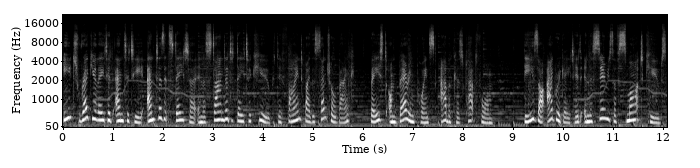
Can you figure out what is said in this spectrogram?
Each regulated entity enters its data in a standard data cube defined by the central bank based on BearingPoint's Abacus platform. These are aggregated in a series of smart cubes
